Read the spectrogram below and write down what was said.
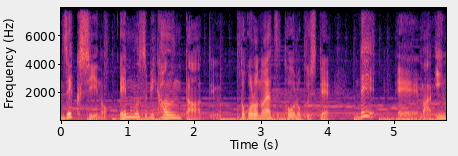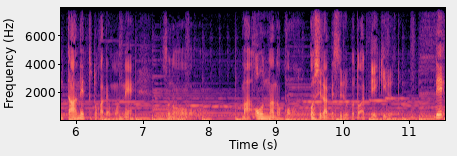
ゼクシーの縁結びカウンターっていうところのやつ登録して、で、えー、まあ、インターネットとかでもね、その、まあ、女の子をお調べすることができると。で、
